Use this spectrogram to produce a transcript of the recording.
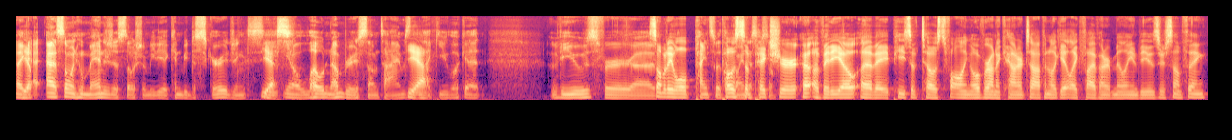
Like Yep. as someone who manages social media, it can be discouraging to see Yes. you know low numbers sometimes. And, Yeah. like you look at views for uh, Somebody will pints with post a Aquinas or something. picture, a video of a piece of toast falling over on a countertop, and it'll get like 500 million views or something.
